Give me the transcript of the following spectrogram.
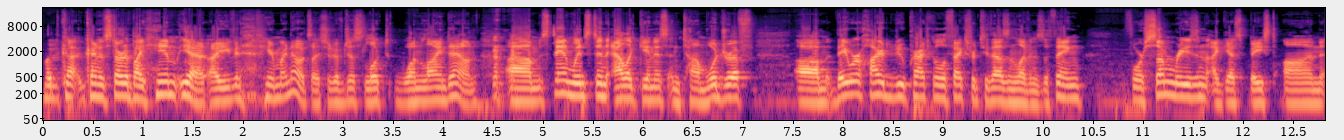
but kind of started by him. Yeah, I even have here my notes. I should have just looked one line down. Um, Stan Winston, Alec Gillis, and Tom Woodruff. Um, they were hired to do practical effects for 2011 as a thing. For some reason, I guess based on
